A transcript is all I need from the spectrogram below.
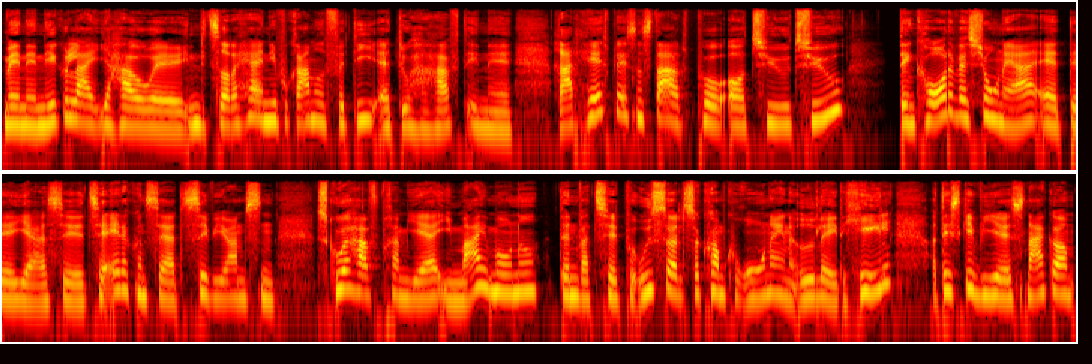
Men øh, Nikolaj, jeg har jo øh, inviteret dig herinde i programmet, fordi at du har haft en øh, ret hæsblæsende start på år 2020. Den korte version er, at øh, jeres øh, teaterkoncert, C.V. Jørgensen, skulle have haft premiere i maj måned. Den var tæt på udsolgt, så kom coronaen og ødelagde det hele. Og det skal vi øh, snakke om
